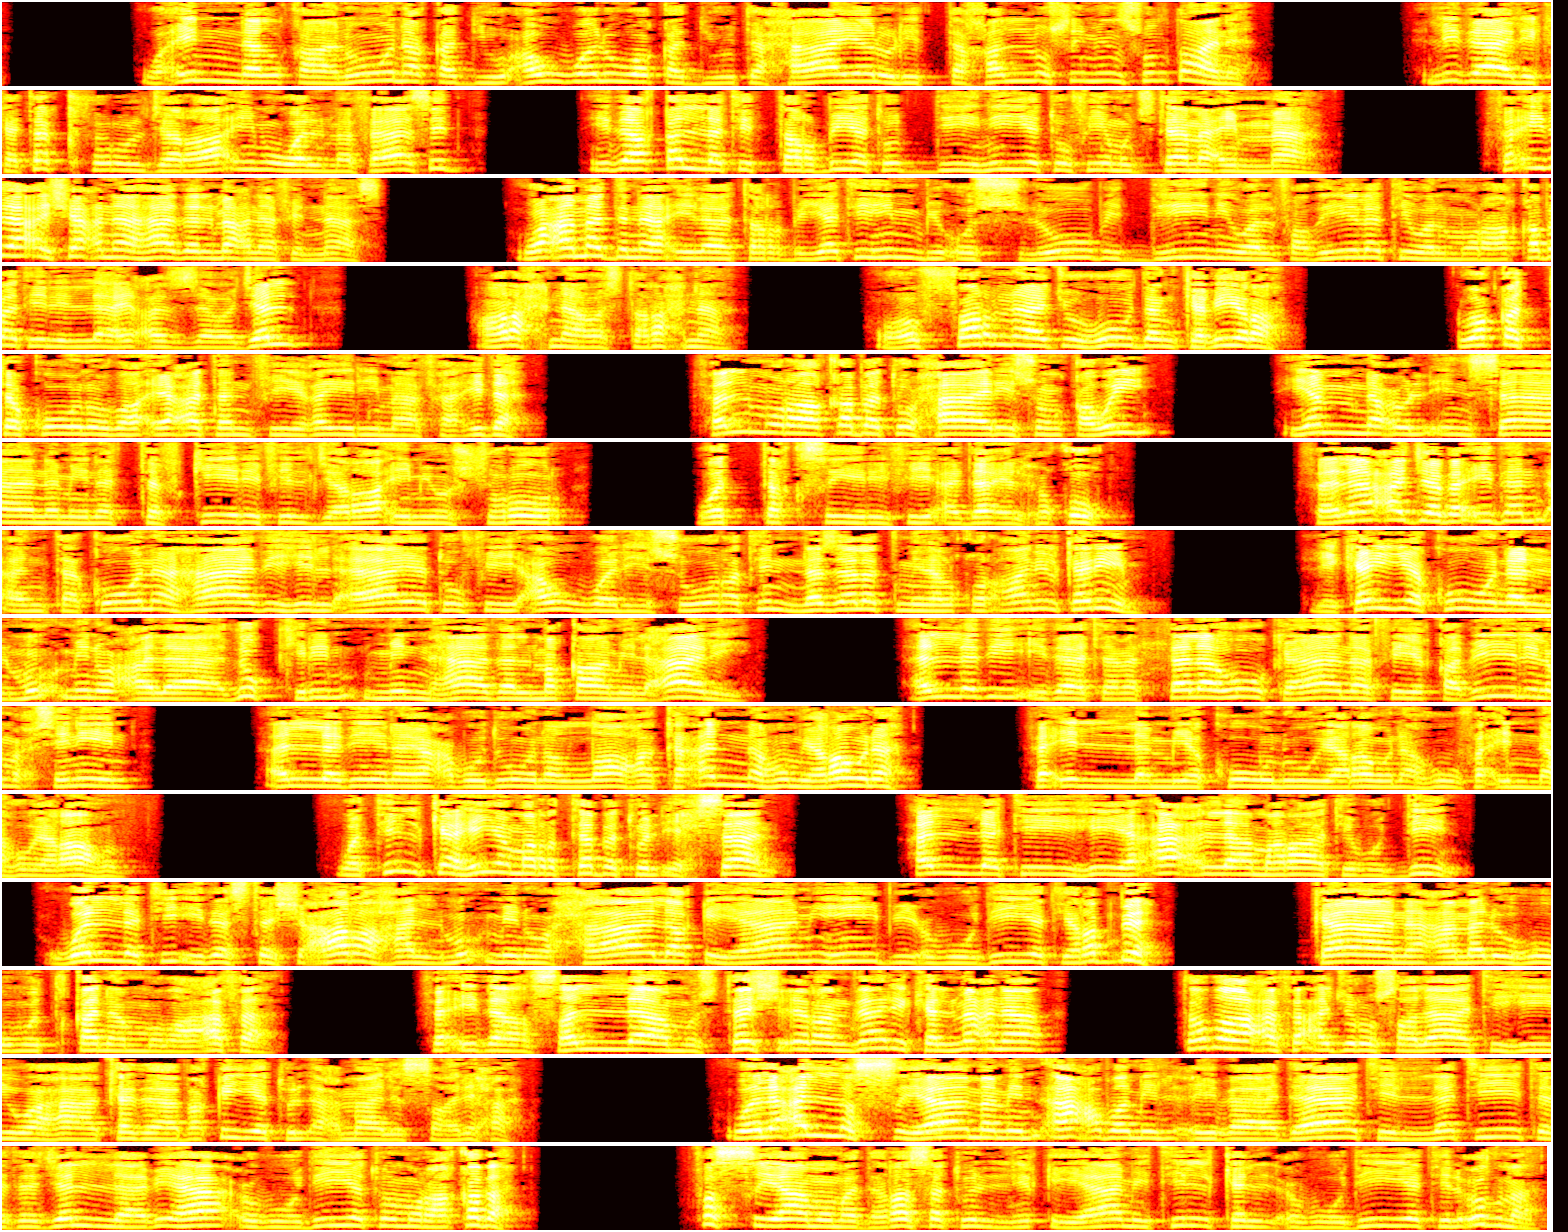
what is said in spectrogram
وإن القانون قد يؤول وقد يتحايل للتخلص من سلطانه. لذلك تكثر الجرائم والمفاسد إذا قلت التربية الدينية في مجتمع ما. فإذا أشعنا هذا المعنى في الناس وعمدنا إلى تربيتهم بأسلوب الدين والفضيلة والمراقبة لله عز وجل أرحنا واسترحنا ووفرنا جهودا كبيرة وقد تكون ضائعة في غير ما فائدة. فالمراقبة حارس قوي يمنع الإنسان من التفكير في الجرائم والشرور والتقصير في أداء الحقوق. فلا عجب إذن أن تكون هذه الآية في أول سورة نزلت من القرآن الكريم لكي يكون المؤمن على ذكر من هذا المقام العالي الذي إذا تمثله كان في قبيل المحسنين الذين يعبدون الله كأنهم يرونه فإن لم يكونوا يرونه فإنه يراهم. وتلك هي مرتبة الإحسان. التي هي أعلى مراتب الدين والتي إذا استشعرها المؤمن حال قيامه بعبودية ربه كان عمله متقنا مضاعفا. فإذا صلى مستشعرا ذلك المعنى تضاعف أجر صلاته وهكذا بقية الأعمال الصالحة. ولعل الصيام من أعظم العبادات التي تتجلى بها عبودية المراقبة فالصيام مدرسة لقيام تلك العبودية العظمى.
